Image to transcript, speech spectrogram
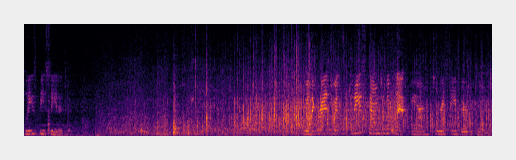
Please be seated. Will the graduates please come to the platform to receive their diplomas?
